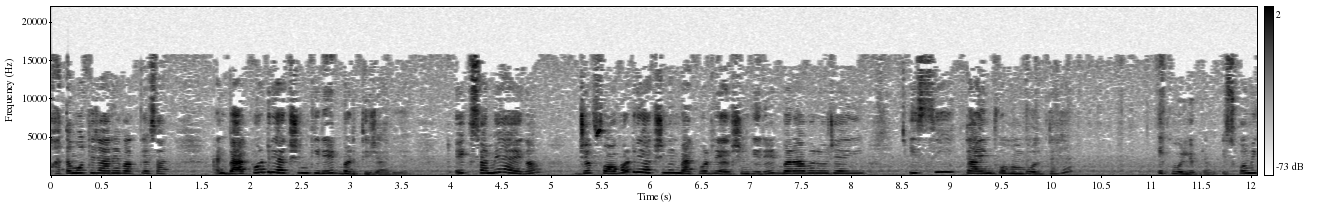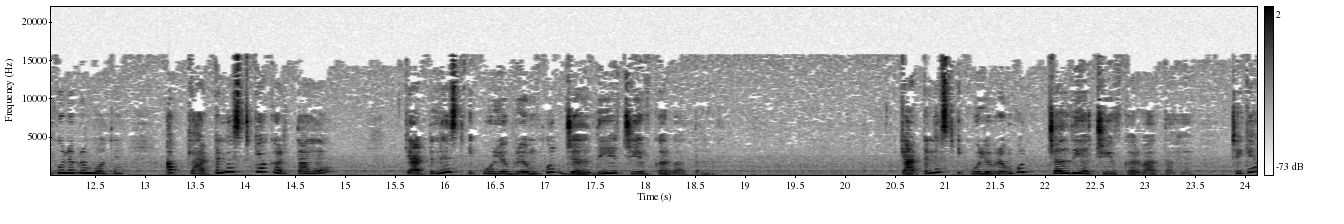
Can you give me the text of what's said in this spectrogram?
खत्म होते जा रहे हैं वक्त के साथ एंड बैकवर्ड रिएक्शन की रेट बढ़ती जा रही है। तो एक समय आएगा जब forward reaction and backward reaction की रेट बराबर हो जाएगी। इसी टाइम को हम बोलते हैं इक्विलिब्रियम इसको हम इक्विलिब्रियम बोलते हैं। अब कैटलिस्ट क्या करता है? कैटलिस्ट इक्विलिब्रियम को जल्दी अचीव करवाता है। कैटलिस्ट इक्विलिब्रियम को जल्दी अचीव करवाता है। ठीक है?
